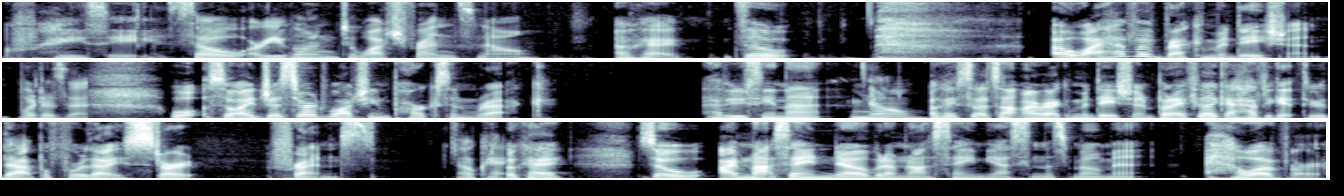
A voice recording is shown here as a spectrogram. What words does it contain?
crazy. So, are you going to watch Friends now? Okay. So, oh, I have a recommendation. What is it? Well, so I just started watching Parks and Rec. Have you seen that? No. Okay, so that's not my recommendation, but I feel like I have to get through that before I start Friends. Okay. Okay. So I'm not saying no, but I'm not saying yes in this moment. However,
